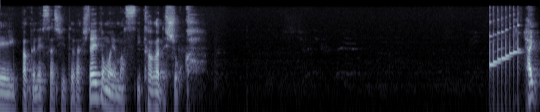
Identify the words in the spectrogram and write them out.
えー、一泊寝させていただきたいと思います。いかがでしょうか？はい。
